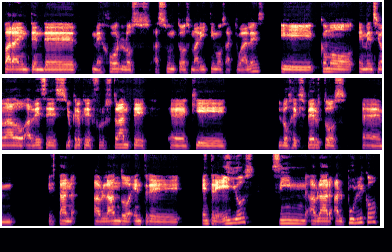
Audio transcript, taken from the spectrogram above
para entender mejor los asuntos marítimos actuales. Y como he mencionado, a veces yo creo que es frustrante eh, que los expertos em, están hablando entre, entre ellos sin hablar al público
